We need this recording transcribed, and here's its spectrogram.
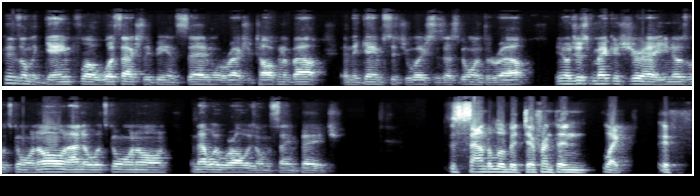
depends on the game flow, what's actually being said and what we're actually talking about and the game situations that's going throughout. You know, just making sure, hey, he knows what's going on, I know what's going on, and that way we're always on the same page. Does sound a little bit different than like if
